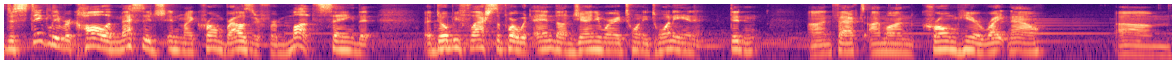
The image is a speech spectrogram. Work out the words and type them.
distinctly recall a message in my Chrome browser for months saying that Adobe Flash support would end on January 2020, and it didn't. Uh, in fact, I'm on Chrome here right now, um,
